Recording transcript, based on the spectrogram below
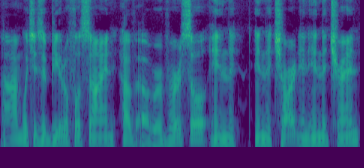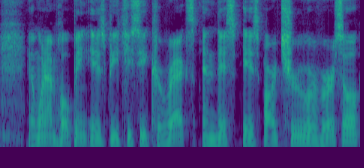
um, which is a beautiful sign of a reversal in the in the chart and in the trend. And what I'm hoping is BTC corrects, and this is our true reversal,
